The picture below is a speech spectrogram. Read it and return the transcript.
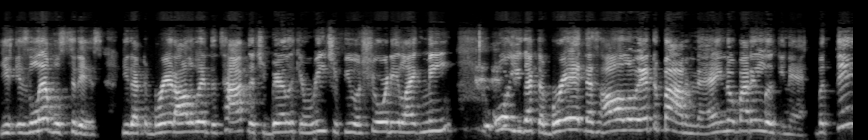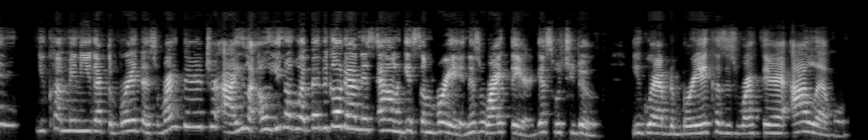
You, it's levels to this. You got the bread all the way at the top that you barely can reach if you're a shorty like me, or you got the bread that's all the way at the bottom that ain't nobody looking at. But then you come in and you got the bread that's right there at your eye. You're like, oh, you know what, baby, go down this aisle and get some bread. And it's right there. Guess what you do? You grab the bread because it's right there at eye level.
